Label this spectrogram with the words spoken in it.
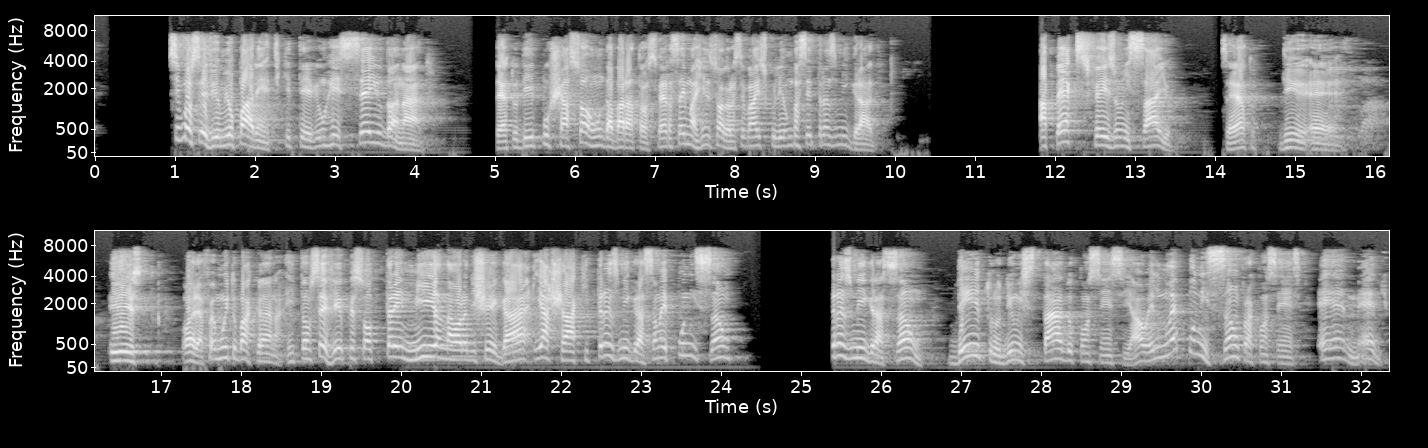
Se você viu meu parente que teve um receio danado, certo, de puxar só um da baratosfera, você imagina isso agora, você vai escolher um para ser transmigrado. A PEX fez um ensaio, certo? De, é, isso. Olha, foi muito bacana. Então você vê que o pessoal tremia na hora de chegar e achar que transmigração é punição. Transmigração dentro de um estado consciencial, ele não é punição para a consciência, é remédio.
